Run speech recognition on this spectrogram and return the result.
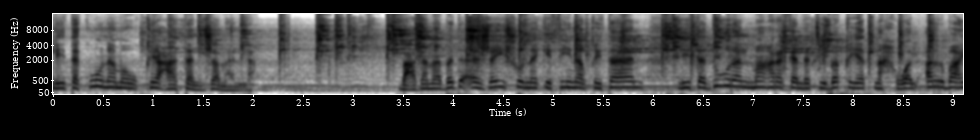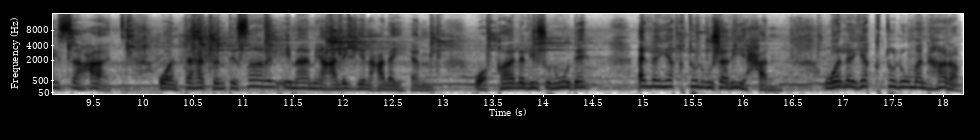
لتكون موقعة الجمل. بعدما بدأ جيش الناكثين القتال لتدور المعركة التي بقيت نحو الأربع ساعات وانتهت بانتصار الإمام علي عليهم. وقال لجنوده ألا يقتلوا جريحا ولا يقتلوا من هرب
